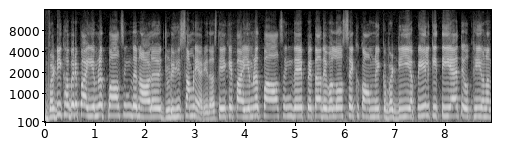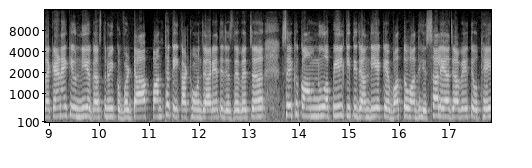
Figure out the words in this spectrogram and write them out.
ਵੱਡੀ ਖਬਰ ਭਾਈ ਅਮਰਤਪਾਲ ਸਿੰਘ ਦੇ ਨਾਲ ਜੁੜੀ ਹੋਈ ਸਾਹਮਣੇ ਆ ਰਹੀ ਹੈ। ਦੱਸਦੇ ਕਿ ਭਾਈ ਅਮਰਤਪਾਲ ਸਿੰਘ ਦੇ ਪਿਤਾ ਦੇ ਵੱਲੋਂ ਸਿੱਖ ਕੌਮ ਨੂੰ ਇੱਕ ਵੱਡੀ ਅਪੀਲ ਕੀਤੀ ਹੈ ਤੇ ਉੱਥੇ ਹੀ ਉਹਨਾਂ ਦਾ ਕਹਿਣਾ ਹੈ ਕਿ 19 ਅਗਸਤ ਨੂੰ ਇੱਕ ਵੱਡਾ ਪੰਥਕ ਇਕੱਠ ਹੋਣ ਜਾ ਰਿਹਾ ਤੇ ਜਿਸ ਦੇ ਵਿੱਚ ਸਿੱਖ ਕੌਮ ਨੂੰ ਅਪੀਲ ਕੀਤੀ ਜਾਂਦੀ ਹੈ ਕਿ ਵੱਧ ਤੋਂ ਵੱਧ ਹਿੱਸਾ ਲਿਆ ਜਾਵੇ ਤੇ ਉੱਥੇ ਹੀ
